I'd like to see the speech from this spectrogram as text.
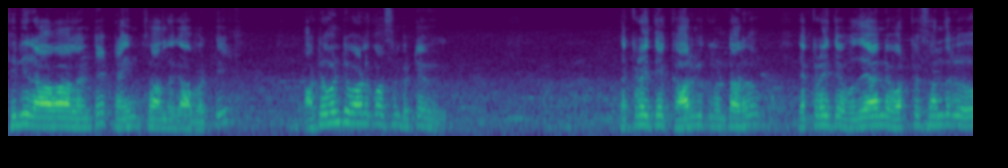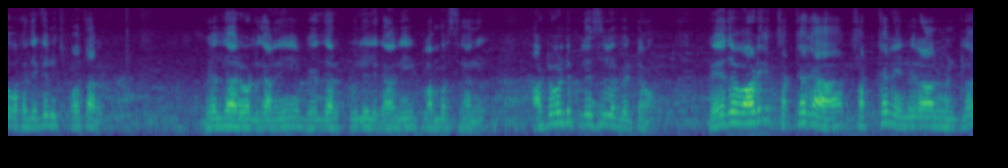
తిని రావాలంటే టైం చాలదు కాబట్టి అటువంటి వాళ్ళ కోసం పెట్టాము ఇవి. ఎక్కడైతే కార్మికులు ఉంటారో ఎక్కడైతే ఉదయాన్నే వర్కర్స్ అందరూ ఒక దగ్గర నుంచి పోతారు. బేల్దారి వాళ్ళు కానీ బేల్దారి కూలీలు కానీ ప్లంబర్స్ కానీ అటువంటి ప్లేసుల్లో పెట్టాం. పేదవాడికి చక్కగా చక్కని ఎన్విరాన్మెంట్లో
